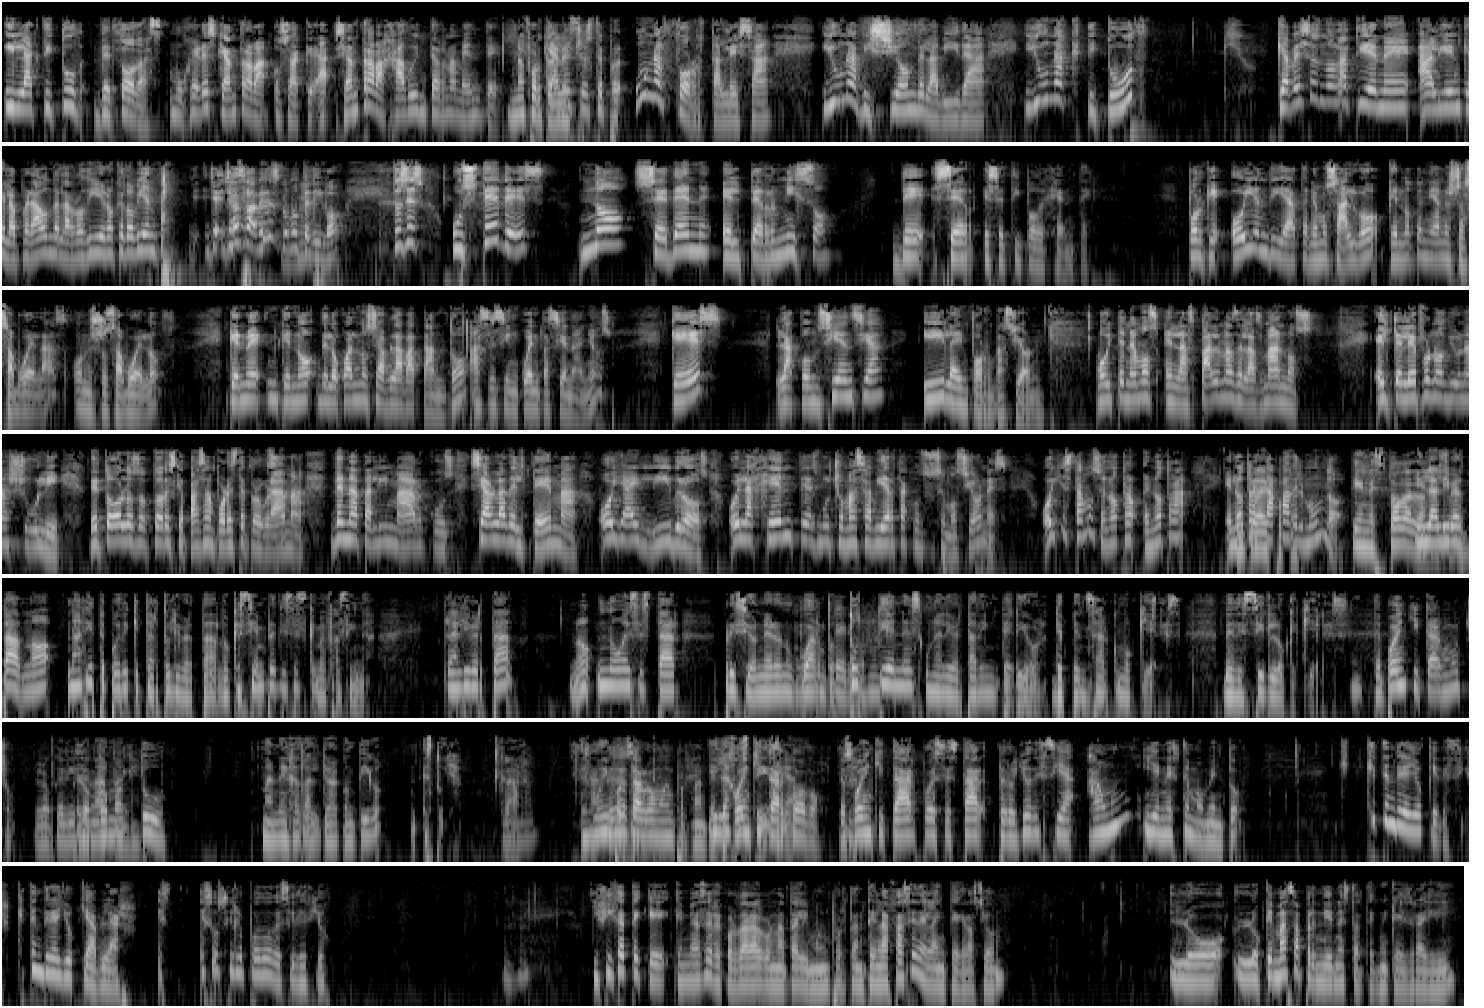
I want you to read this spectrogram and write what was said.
Y la actitud de todas, mujeres que han trabajado, o sea, que se han trabajado internamente, Una que han fortaleza. hecho este una fortaleza y una visión de la vida y una actitud que a veces no la tiene alguien que la operaron de la rodilla y no quedó bien. Ya, ya sabes cómo te digo. Entonces, ustedes no se den el permiso de ser ese tipo de gente. Porque hoy en día tenemos algo que no tenían nuestras abuelas o nuestros abuelos, que no, que no, de lo cual no se hablaba tanto hace 50, 100 años, que es la conciencia y la información. Hoy tenemos en las palmas de las manos el teléfono de una Shuli, de todos los doctores que pasan por este programa, de Natalie Marcus, se habla del tema, hoy hay libros, hoy la gente es mucho más abierta con sus emociones. Hoy estamos en otra, en otra, en otra, Otra etapa época. del mundo. Tienes toda la Y la razón. libertad, ¿no? Nadie te puede quitar tu libertad. Lo que siempre dices que me fascina. La libertad, ¿no? No es estar prisionero en un Es cuarto. interior. Tú tienes una libertad interior de pensar como quieres, de decir lo que quieres. Te pueden quitar mucho, lo que dice Pero como tú manejas la libertad contigo, es tuya. Claro. Es muy Eso importante. es algo muy importante. Y te la pueden justicia. quitar todo. Te pueden quitar, puedes estar. Pero yo decía, aún y en este momento, ¿qué, qué tendría yo que decir? ¿Qué tendría yo que hablar? Es- eso sí lo puedo decidir yo. Y fíjate que, que me hace recordar algo, Natalie, muy importante. En la fase de la integración, lo, lo que más aprendí en esta técnica israelí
